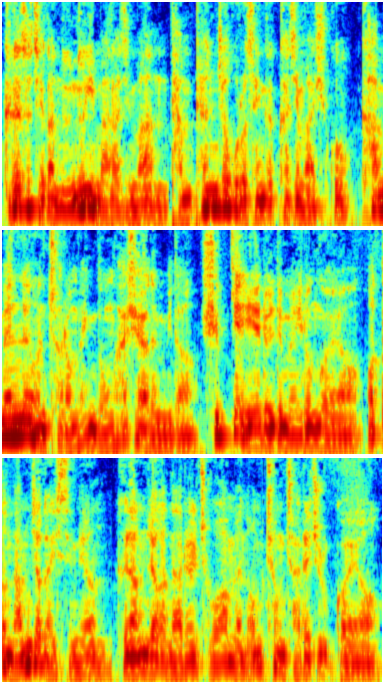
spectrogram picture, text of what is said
그래서 제가 누누이 말하지만 단편적으로 생각하지 마시고 카 멜레온처럼 행동하셔야 됩니다. 쉽게 예를 들면 이런 거예요. 어떤 남자가 있으면 그 남자가 나를 좋아하면 엄청 잘해줄 거예요.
